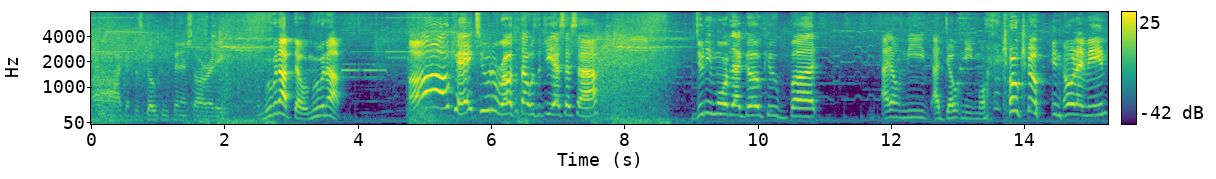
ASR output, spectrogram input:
Ah, I got this Goku finished already. We're moving up, though. We're moving up. Oh, okay. Two in a row. I thought that was the GSSI. Do need more of that Goku, but I don't need I don't need more of that Goku. You know what I mean?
